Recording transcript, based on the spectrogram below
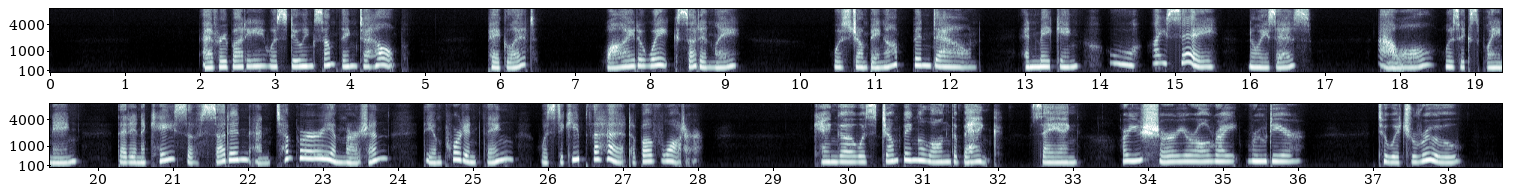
Everybody was doing something to help. Piglet, wide awake suddenly, was jumping up and down and making, ooh, I say, noises. Owl was explaining that in a case of sudden and temporary immersion, the important thing was to keep the head above water. Kanga was jumping along the bank, saying, Are you sure you're all right, Roo dear? To which Roo,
